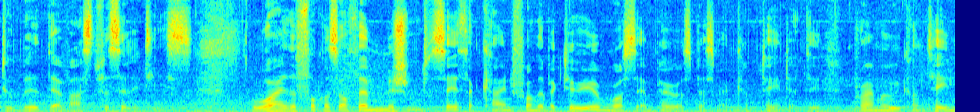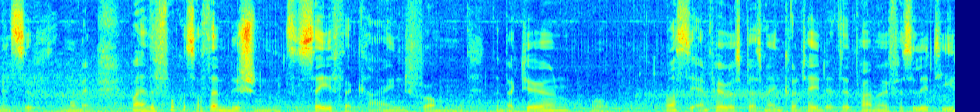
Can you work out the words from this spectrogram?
to build their vast facilities. While the focus of their mission to save the kind from the bacterium was the Emperor specimen contained at the primary containment. Moment. While the focus of their mission to save the kind from the bacterium was the Emperor specimen contained at the primary facility,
